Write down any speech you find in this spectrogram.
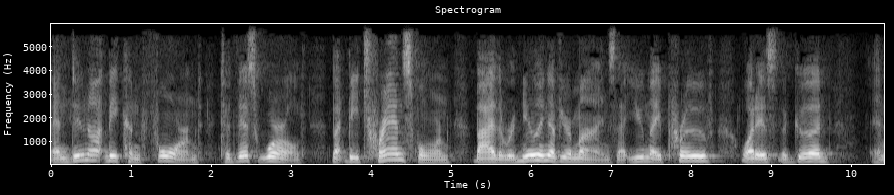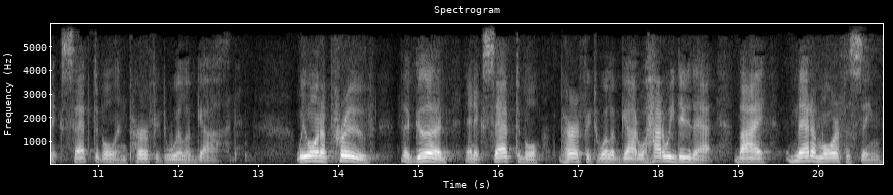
"And do not be conformed to this world, but be transformed by the renewing of your minds, that you may prove what is the good and acceptable and perfect will of God." We want to prove the good and acceptable, perfect will of God. Well, how do we do that? By metamorphosing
